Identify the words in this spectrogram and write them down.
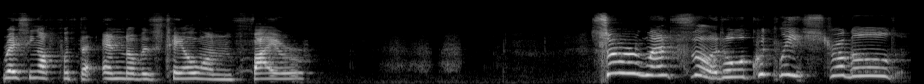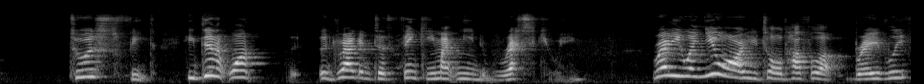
racing off with the end of his tail on fire. Sir Lancelot quickly struggled to his feet. He didn't want the dragon to think he might need rescuing. Ready when you are, he told Huffalot bravely.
